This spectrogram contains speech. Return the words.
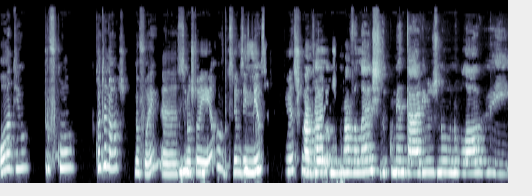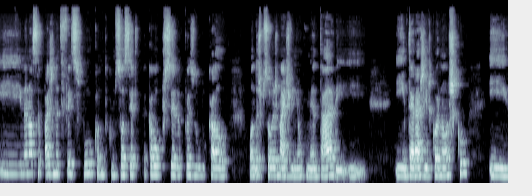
ódio provocou contra nós, não foi? Uh, se não estou em erro, recebemos imensos, imensos comentários. Uma avalanche de comentários no, no blog e, e, na nossa página de Facebook, onde começou a ser, acabou por ser depois o local onde as pessoas mais vinham comentar e, e, e interagir connosco. E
